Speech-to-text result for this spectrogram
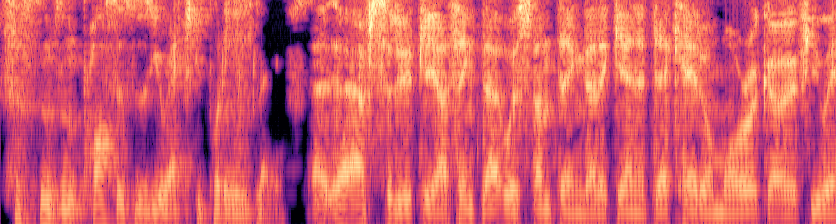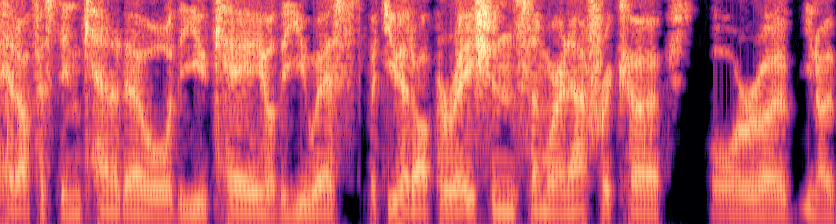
systems and processes you're actually putting in place absolutely i think that was something that again a decade or more ago if you you were head office in Canada or the UK or the US, but you had operations somewhere in Africa or uh, you know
